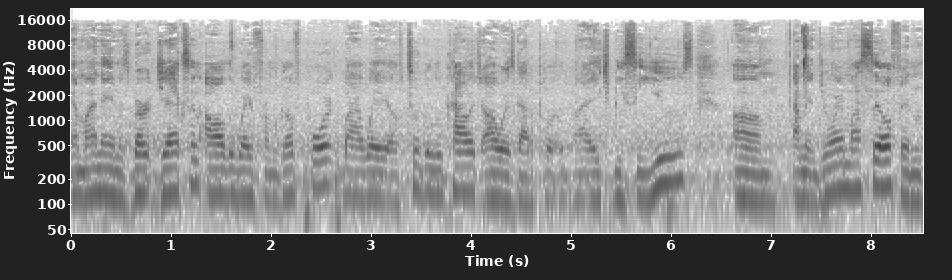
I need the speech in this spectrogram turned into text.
And my name is Bert Jackson, all the way from Gulfport by way of Tougaloo College. I always got to plug my HBCUs. Um, I'm enjoying myself and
